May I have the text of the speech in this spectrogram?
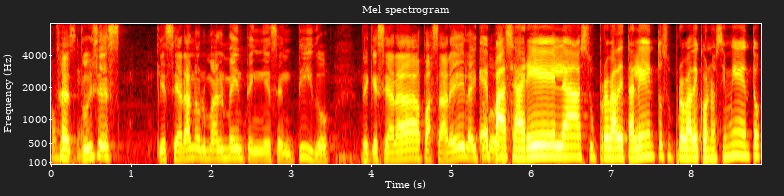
O sea, tú dices que se hará normalmente en el sentido de que se hará pasarela y eh, todo Pasarela, su prueba de talento, su prueba de conocimiento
